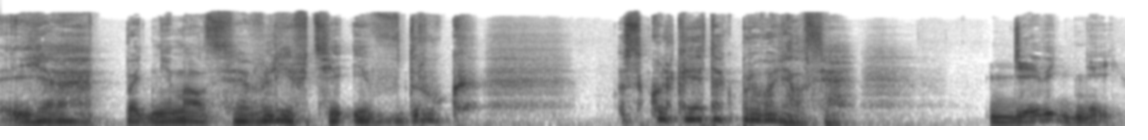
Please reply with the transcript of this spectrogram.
Я поднимался в лифте и вдруг... Сколько я так провалялся? Девять дней.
